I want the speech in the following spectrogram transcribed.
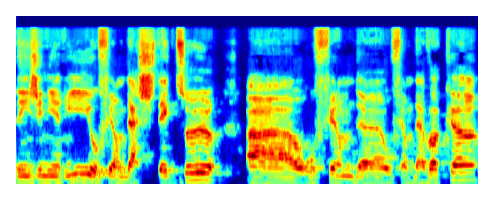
d'ingénierie, aux firmes d'architecture, euh, aux firmes de, aux firmes d'avocats,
